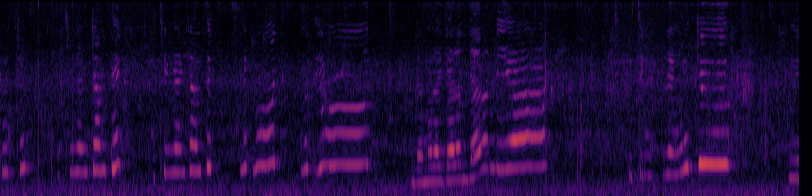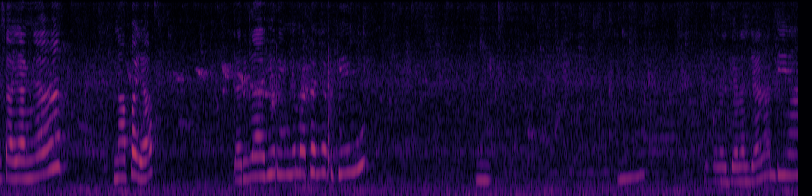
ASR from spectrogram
Kucing yang cantik kucing yang cantik. Imut imut imut imut. Udah mulai jalan-jalan dia. Kucing yang lucu. Ini sayangnya. Kenapa ya? Dari lahir ini matanya begini. Hmm. Hmm. Mulai jalan-jalan dia.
